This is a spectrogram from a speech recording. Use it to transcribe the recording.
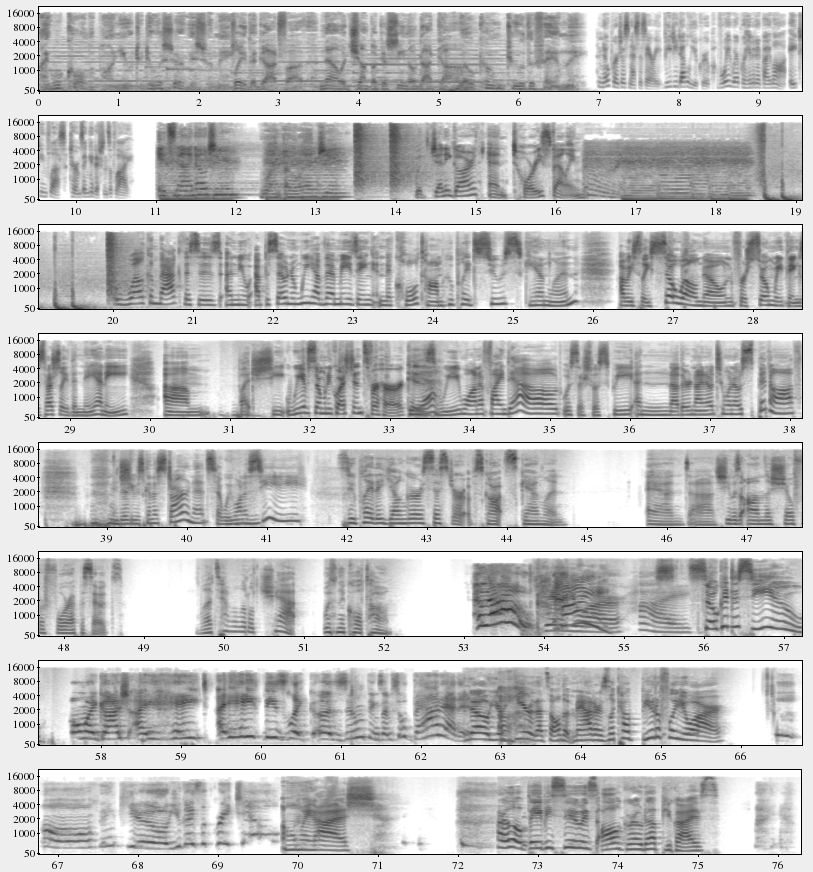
I will call upon you to do a service for me. Play The Godfather now at ChumbaCasino.com. Welcome to the family. No purchase necessary. VGW Group. Void where prohibited by law. 18 plus. Terms and conditions apply. It's 902 1OMG with Jennie Garth and Tori Spelling. Welcome back. This is a new episode, and we have the amazing Nicole Tom, who played Sue Scanlon. Obviously, so well known for so many things, especially the nanny. Um, but she, we have so many questions for her because Yeah. we want to find out was there supposed to be another 90210 spinoff, and she was going to star in it. So we want to see. Sue played the younger sister of Scott Scanlon, and uh, she was on the show for four episodes. Let's have a little chat with Nicole Tom. Hello. There you are. Hi. So good to see you. Oh my gosh, I hate I hate these like uh, Zoom things. I'm so bad at it. No, you're here. That's all that matters. Look how beautiful you are. Oh, thank you. You guys look great too. Oh my gosh. Our little baby Sue is all grown up, you guys.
